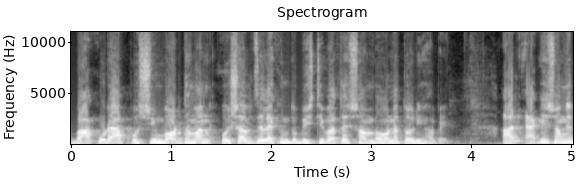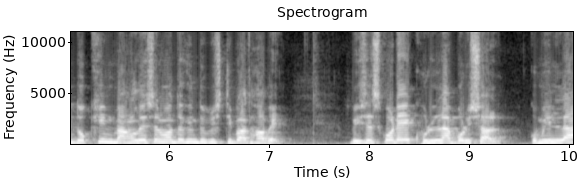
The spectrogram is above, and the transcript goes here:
বাঁকুড়া, পশ্চিম বর্ধমান ওইসব জেলায় কিন্তু বৃষ্টিপাতের সম্ভাবনা তৈরি হবে। আর একই সঙ্গে দক্ষিণ বাংলাদেশের মধ্যে কিন্তু বৃষ্টিপাত হবে। বিশেষ করে খুলনা, বরিশাল, কুমিল্লা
